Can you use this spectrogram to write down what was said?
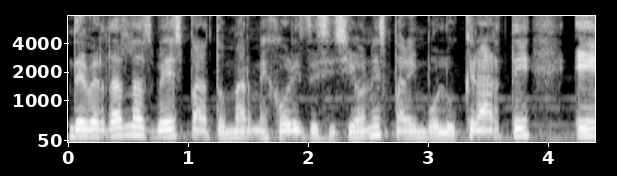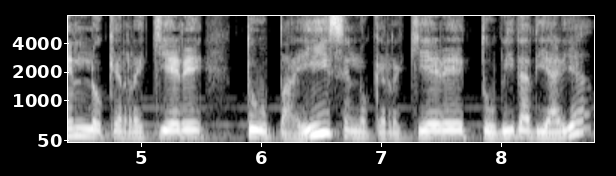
¿De verdad las ves para tomar mejores decisiones, para involucrarte en lo que requiere tu país, en lo que requiere tu vida diaria?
